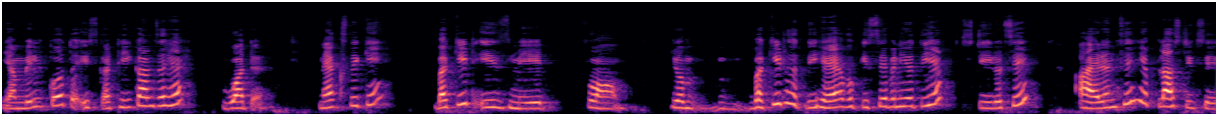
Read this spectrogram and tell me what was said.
या मिल्क को तो इसका ठीक आंसर है वाटर नेक्स्ट देखें बकेट इज़ मेड फॉर्म जो बकेट होती है, वो किससे बनी होती है? स्टील से, आयरन से या प्लास्टिक से?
